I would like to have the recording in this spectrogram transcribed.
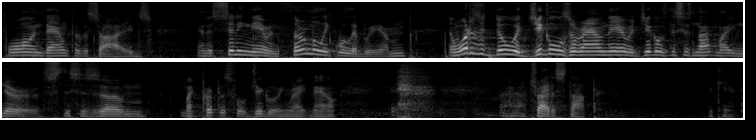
fallen down to the sides and is sitting there in thermal equilibrium. And what does it do? It jiggles around there. It jiggles. This is not my nerves. This is um, my purposeful jiggling right now. I'll try to stop. I can't.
